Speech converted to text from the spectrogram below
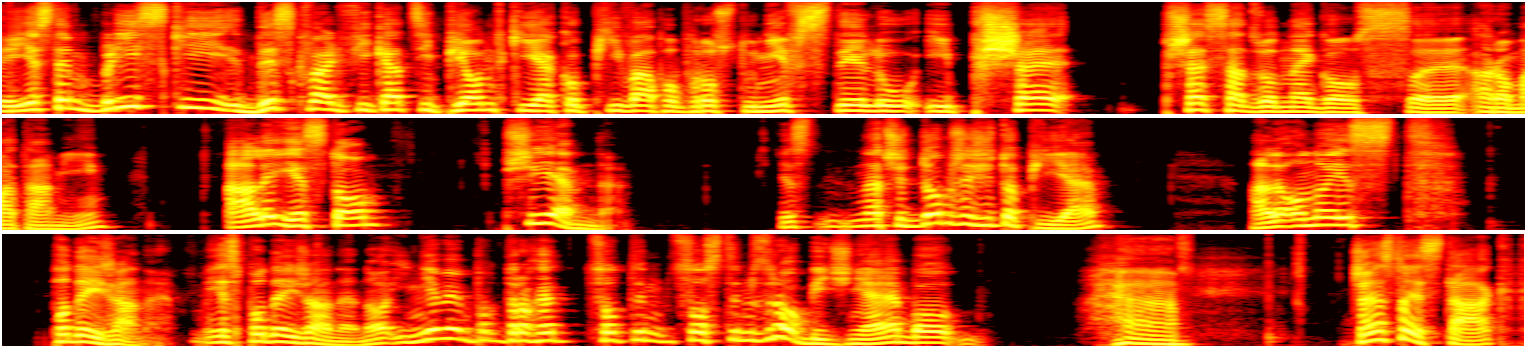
jestem bliski dyskwalifikacji piątki jako piwa po prostu nie w stylu i prze, przesadzonego z aromatami, ale jest to przyjemne. Jest, znaczy dobrze się to pije, ale ono jest podejrzane. Jest podejrzane. No i nie wiem trochę, co, tym, co z tym zrobić, nie? Bo he, często jest tak,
